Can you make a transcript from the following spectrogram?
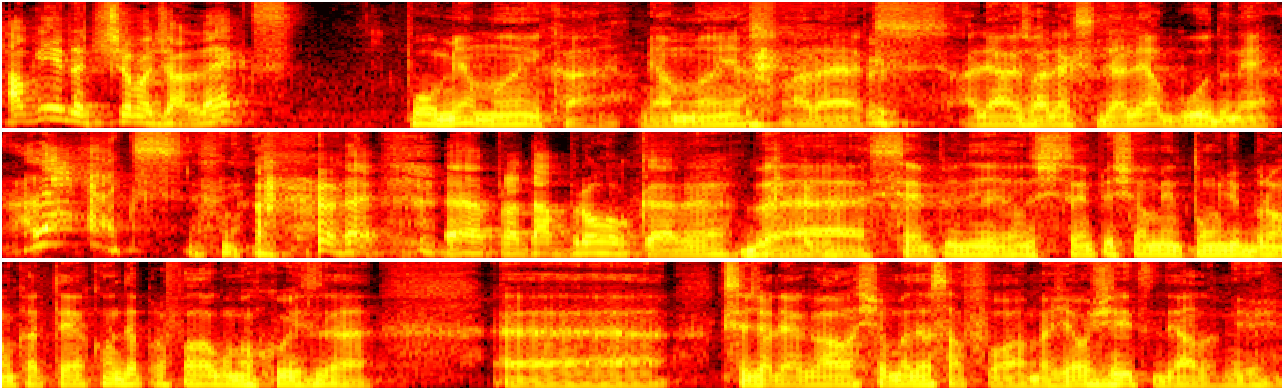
Alguém ainda te chama de Alex? Pô, minha mãe, cara. Minha mãe é só Alex. Aliás, o Alex dela é agudo, né? Alex! é, pra dar bronca, né? É, sempre, eu sempre chamo em tom de bronca. Até quando é pra falar alguma coisa é, que seja legal, ela chama dessa forma. Já é o jeito dela mesmo.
